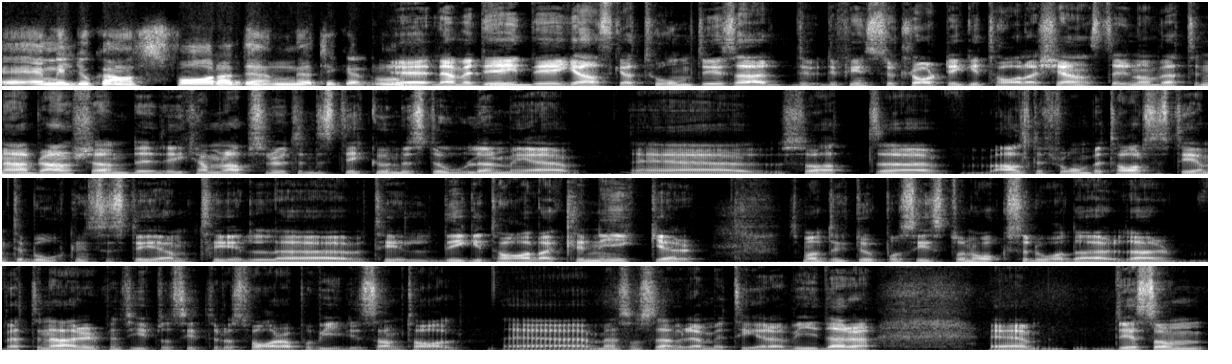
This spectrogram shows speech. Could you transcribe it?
Eh, Emil, du kan svara den. Jag tycker, mm. Eh, nej men det, det är ganska tomt. Det, är så här, det, det finns såklart digitala tjänster inom veterinärbranschen. Det, det kan man absolut inte sticka under stolen med. Eh, så att eh, allt ifrån betalsystem till bokningssystem till, eh, till digitala kliniker som har dykt upp på sistone också då där, där veterinärer i princip då sitter och svarar på videosamtal eh, men som sedan remitterar vidare. Eh, det som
